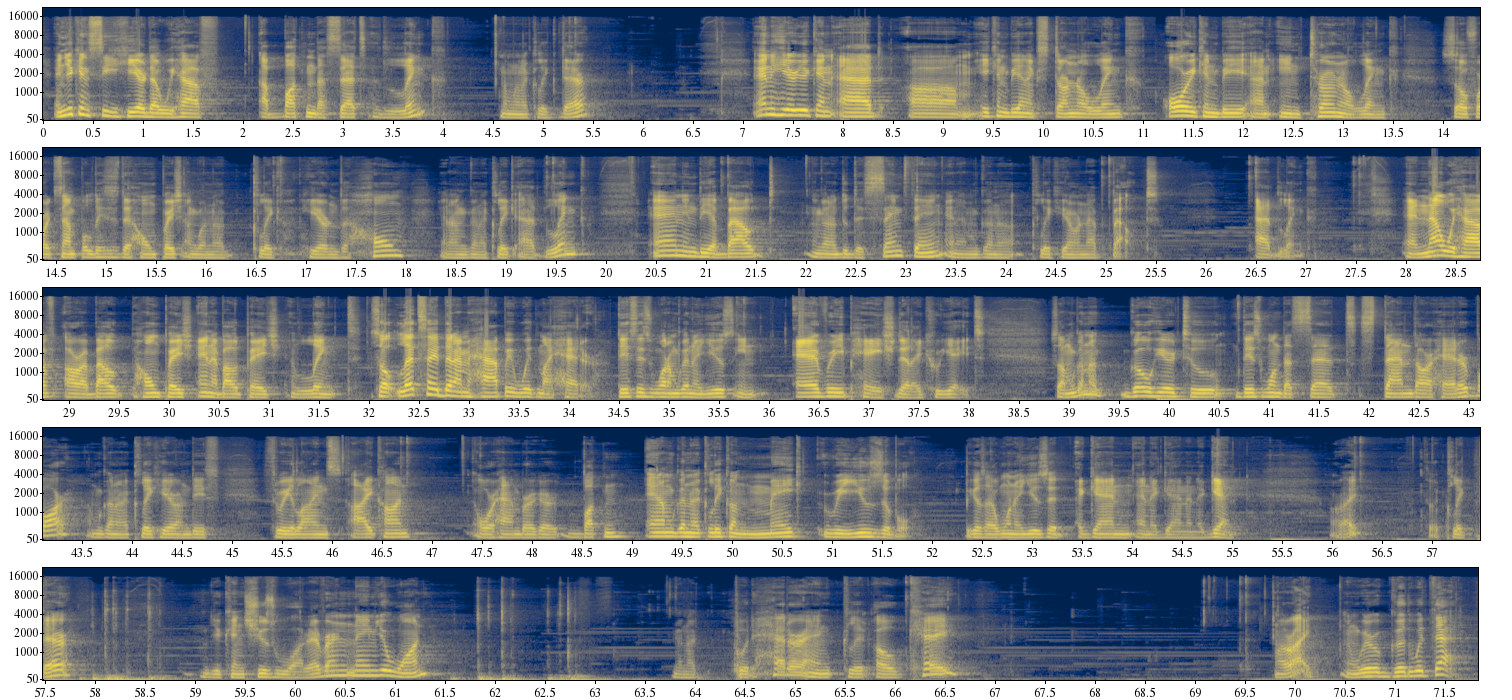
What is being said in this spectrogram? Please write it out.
And you can see here that we have a button that says link. I'm gonna click there. And here you can add, um, it can be an external link or it can be an internal link. So for example, this is the home page. I'm gonna click here on the home and I'm gonna click add link. And in the about, I'm gonna do the same thing and I'm gonna click here on about, add link. And now we have our about homepage and about page linked. So let's say that I'm happy with my header. This is what I'm gonna use in every page that I create. So I'm gonna go here to this one that says standard header bar. I'm gonna click here on this three lines icon or hamburger button. And I'm gonna click on make reusable because I wanna use it again and again and again. All right, so click there. You can choose whatever name you want. I'm gonna put header and click OK. All right, and we're good with that.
